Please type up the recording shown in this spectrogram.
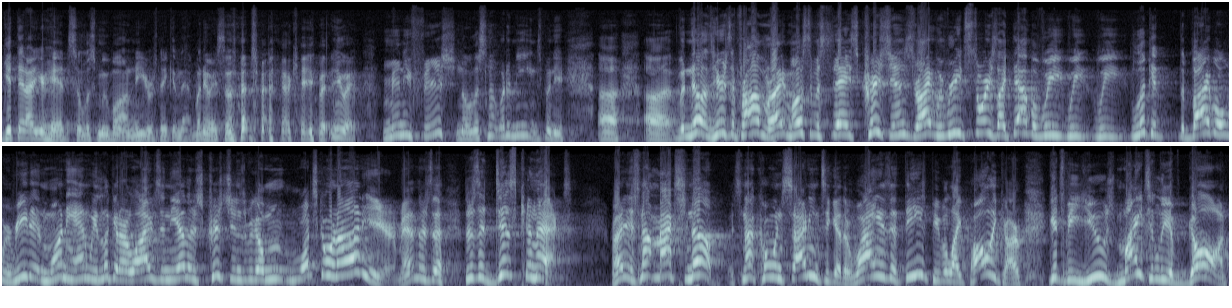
Get that out of your head, so let's move on. You were thinking that. But anyway, so that's right. Okay, but anyway, many fish? No, that's not what it means. But, uh, uh, but no, here's the problem, right? Most of us today as Christians, right, we read stories like that, but we, we, we look at the Bible, we read it in one hand, we look at our lives in the other as Christians, we go, mm, what's going on here, man? There's a, there's a disconnect. Right? It's not matching up. It's not coinciding together. Why is it these people like Polycarp get to be used mightily of God,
